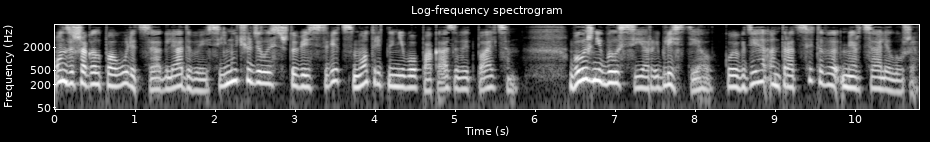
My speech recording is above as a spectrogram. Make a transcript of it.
Он зашагал по улице, оглядываясь, ему чудилось, что весь свет смотрит на него, показывает пальцем. Булыжник был сер и блестел, кое-где антрацитово мерцали лужи.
